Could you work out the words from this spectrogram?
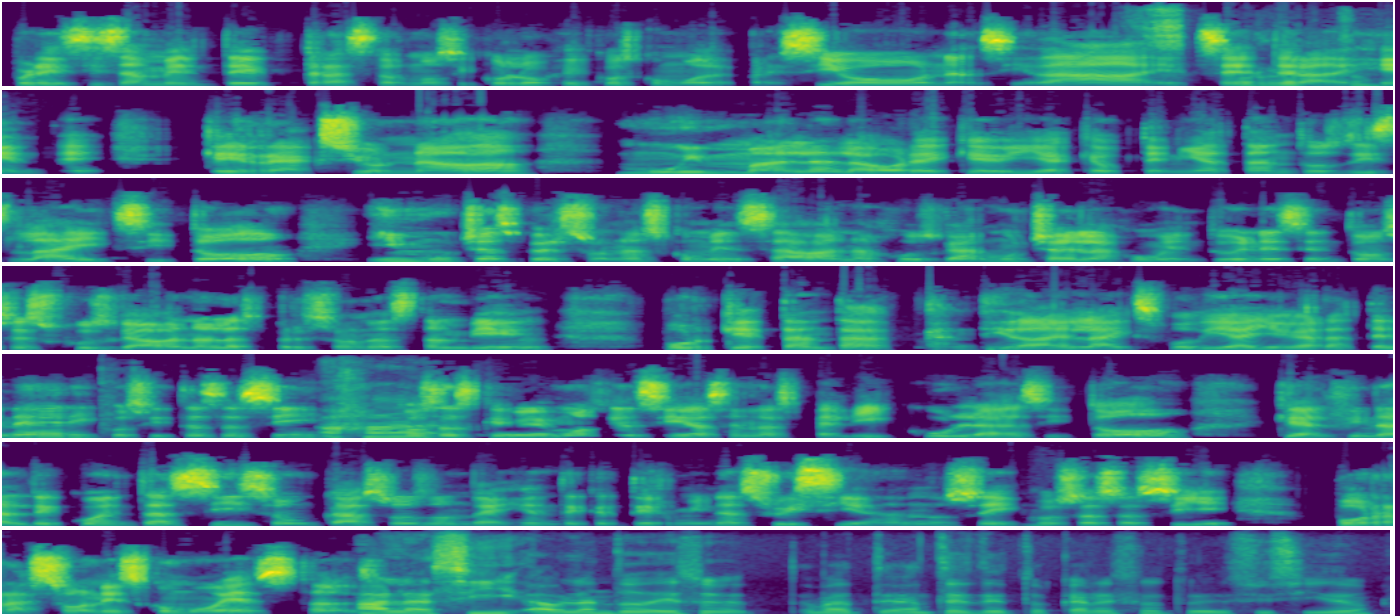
precisamente trastornos psicológicos como depresión, ansiedad, etcétera, de gente que reaccionaba muy mal a la hora de que veía que obtenía tantos dislikes y todo, y muchas personas comenzaban a juzgar, mucha de la juventud en ese entonces juzgaban a las personas también por qué tanta cantidad de likes podía llegar a tener y cositas así, cosas que vemos vencidas en las películas y todo, que al final de cuentas sí son casos donde hay gente que termina suicidándose y mm. cosas así por razones como estas. Ala, sí, hablando de eso, antes de tocar eso de suicidio,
